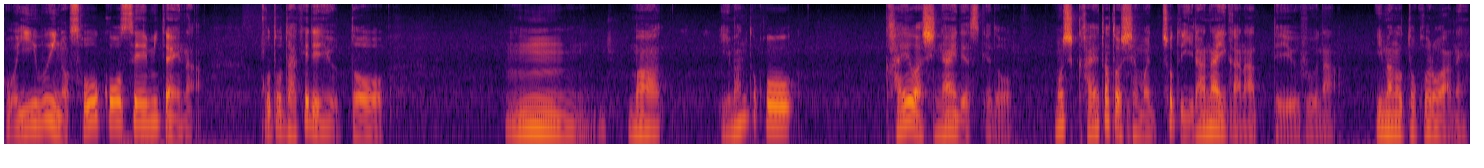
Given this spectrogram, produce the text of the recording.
こう EV の走行性みたいなことだけで言うとうんまあ今んとこ変えはしないですけどもし変えたとしてもちょっといらないかなっていう風な今のところはね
